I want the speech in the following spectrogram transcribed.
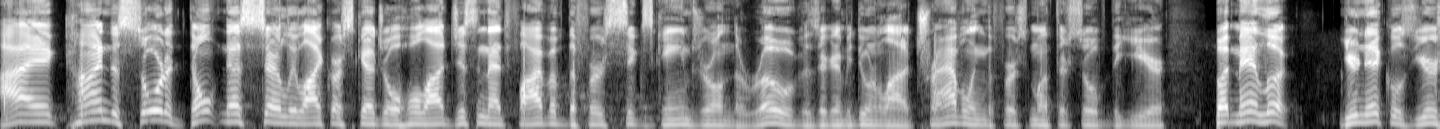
I kind of sort of don't necessarily like our schedule a whole lot, just in that five of the first six games are on the road because they're going to be doing a lot of traveling the first month or so of the year. But man, look, you're Nicholls, you're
